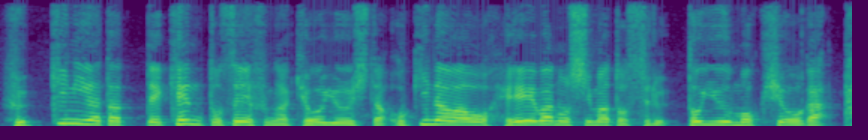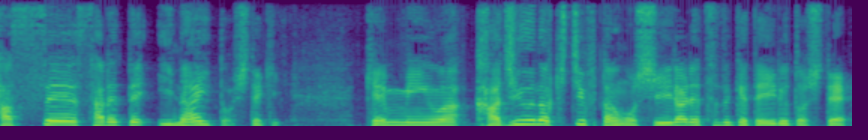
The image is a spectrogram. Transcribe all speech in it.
復帰にあたって県と政府が共有した沖縄を平和の島とするという目標が達成されていないと指摘。県民は過重な基地負担を強いられ続けているとして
